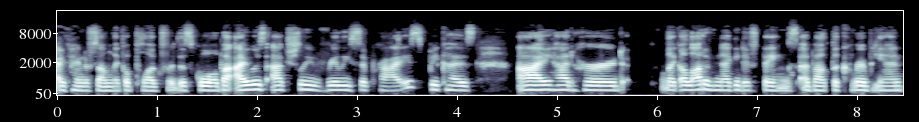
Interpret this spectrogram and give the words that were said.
I kind of sound like a plug for the school, but I was actually really surprised because I had heard like a lot of negative things about the Caribbean,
